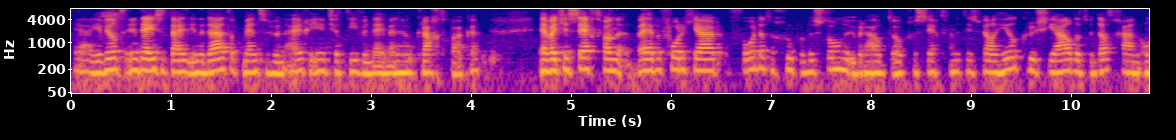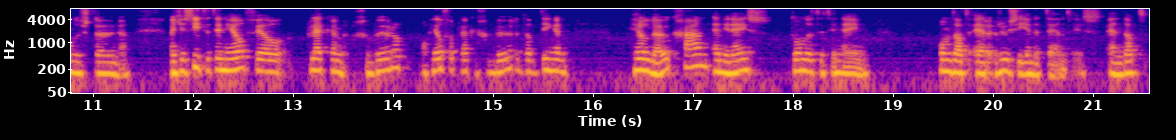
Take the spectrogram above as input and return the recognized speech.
Ja, je wilt in deze tijd inderdaad dat mensen hun eigen initiatieven nemen en hun kracht pakken. En wat je zegt van, we hebben vorig jaar, voordat de groepen bestonden, überhaupt ook gezegd van het is wel heel cruciaal dat we dat gaan ondersteunen. Want je ziet het in heel veel plekken gebeuren, op heel veel plekken gebeuren, dat dingen heel leuk gaan en ineens dondert het ineen. Omdat er ruzie in de tent is. En dat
